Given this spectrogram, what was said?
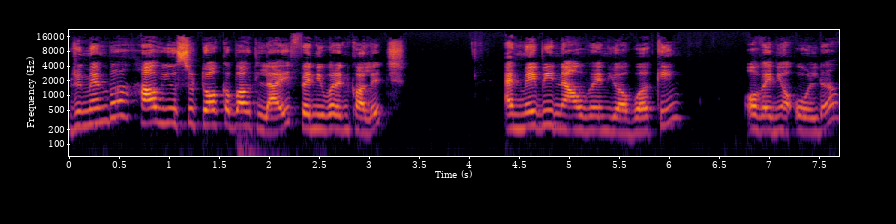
Remember how you used to talk about life when you were in college? And maybe now when you are working or when you're older?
